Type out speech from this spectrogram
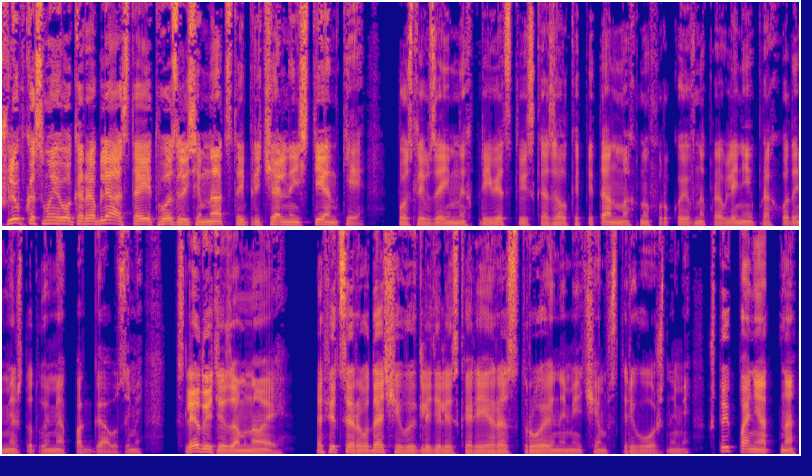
«Шлюпка с моего корабля стоит возле семнадцатой причальной стенки», После взаимных приветствий сказал капитан, махнув рукой в направлении прохода между двумя пакгаузами. «Следуйте за мной!» Офицеры удачи выглядели скорее расстроенными, чем встревоженными. Что и понятно,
